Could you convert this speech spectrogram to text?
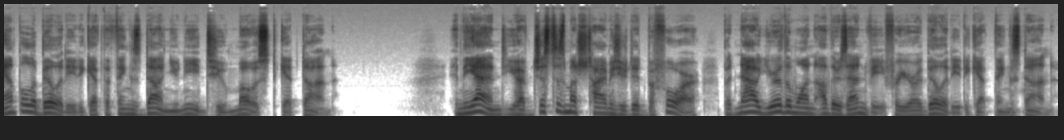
ample ability to get the things done you need to most get done. In the end, you have just as much time as you did before, but now you're the one others envy for your ability to get things done.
